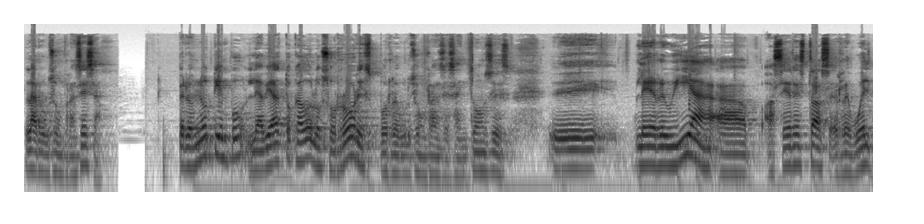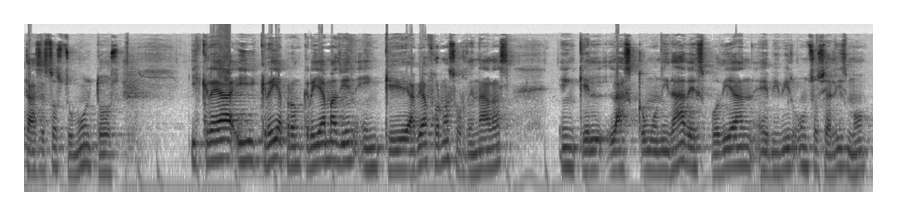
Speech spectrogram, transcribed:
la Revolución Francesa pero al mismo tiempo le había tocado los horrores por Revolución Francesa. Entonces, eh, le rehuía a hacer estas revueltas, estos tumultos, y, crea, y creía, perdón, creía más bien en que había formas ordenadas en que las comunidades podían eh, vivir un socialismo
